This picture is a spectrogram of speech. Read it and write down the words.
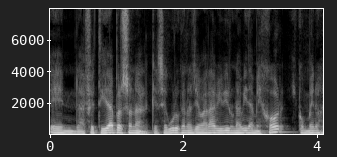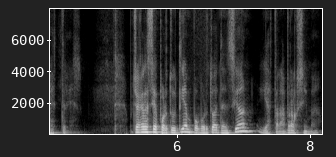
en la efectividad personal, que seguro que nos llevará a vivir una vida mejor y con menos estrés. Muchas gracias por tu tiempo, por tu atención y hasta la próxima.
